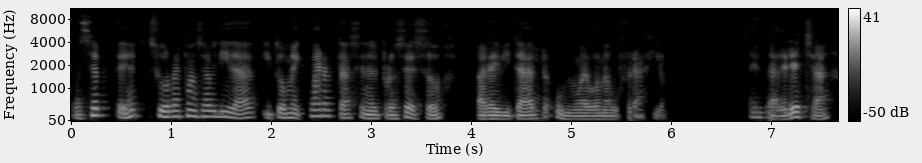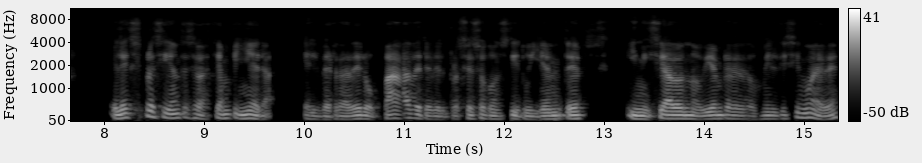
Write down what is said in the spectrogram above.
acepte su responsabilidad y tome cartas en el proceso para evitar un nuevo naufragio. En la derecha, el expresidente Sebastián Piñera, el verdadero padre del proceso constituyente iniciado en noviembre de 2019,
